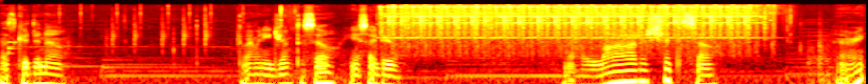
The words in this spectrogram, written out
That's good to know. Do I have any junk to sell? Yes, I do. I have a lot of shit to sell. Alright.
